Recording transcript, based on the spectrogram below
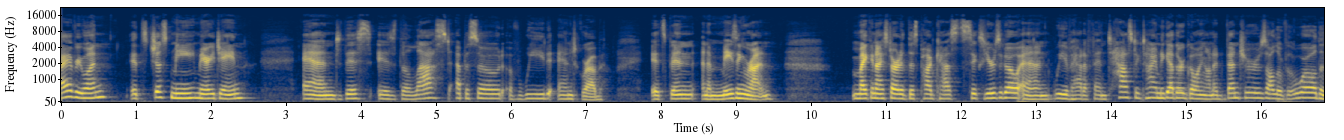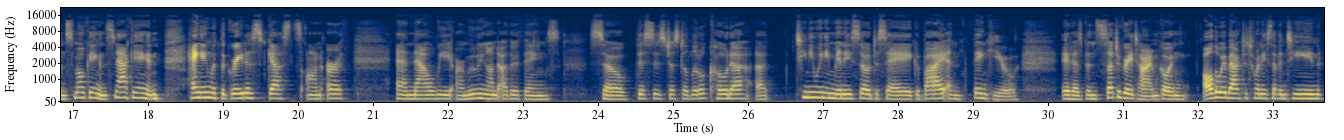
Hi, everyone. It's just me, Mary Jane, and this is the last episode of Weed and Grub. It's been an amazing run. Mike and I started this podcast six years ago, and we've had a fantastic time together going on adventures all over the world and smoking and snacking and hanging with the greatest guests on earth. And now we are moving on to other things. So, this is just a little coda, a teeny weeny mini so to say goodbye and thank you. It has been such a great time going all the way back to 2017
